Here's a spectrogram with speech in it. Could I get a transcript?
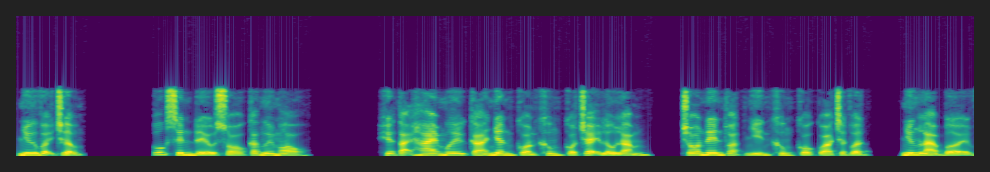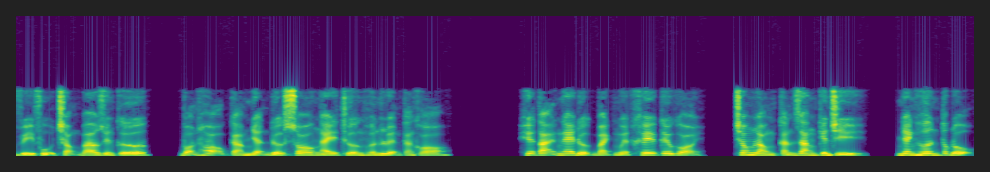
như vậy trưởng. Úc xin đều so các ngươi mau. Hiện tại 20 cá nhân còn không có chạy lâu lắm, cho nên thoạt nhìn không có quá chật vật, nhưng là bởi vì phụ trọng bao duyên cớ, bọn họ cảm nhận được so ngày thường huấn luyện càng khó. Hiện tại nghe được Bạch Nguyệt Khê kêu gọi, trong lòng cắn răng kiên trì, nhanh hơn tốc độ.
